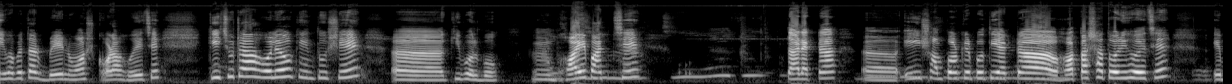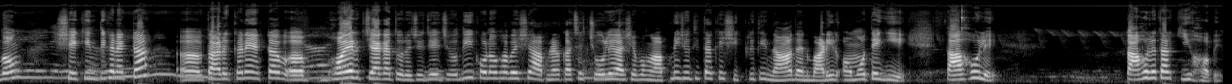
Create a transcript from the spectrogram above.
এইভাবে তার ব্রেন ওয়াশ করা হয়েছে। কিছুটা হলেও কিন্তু সে কি বলব ভয় পাচ্ছে। তার একটা এই সম্পর্কের প্রতি একটা হতাশা তৈরি হয়েছে এবং সে কিন্তু এখানে একটা তার এখানে একটা ভয়ের জায়গা তৈরি হয়েছে যে যদি কোনোভাবে সে আপনার কাছে চলে আসে এবং আপনি যদি তাকে স্বীকৃতি না দেন বাড়ির অমতে গিয়ে, তাহলে তাহলে তার কি হবে?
